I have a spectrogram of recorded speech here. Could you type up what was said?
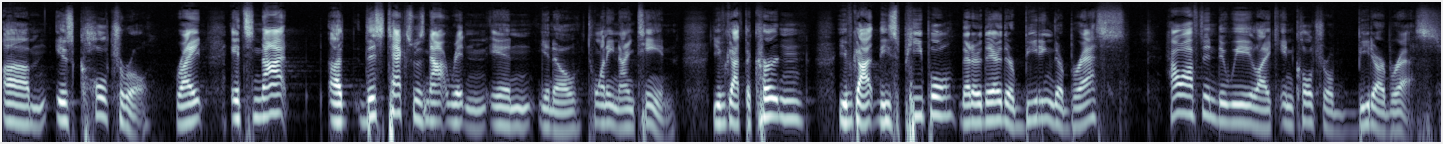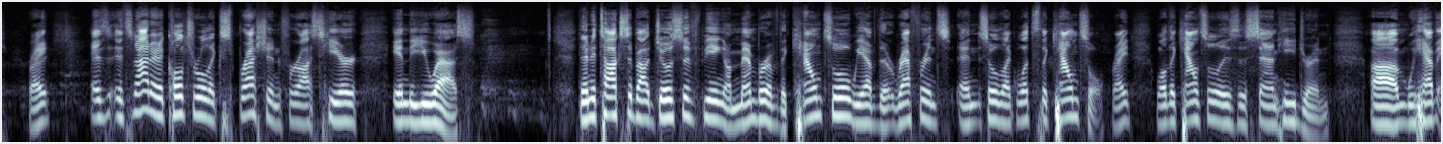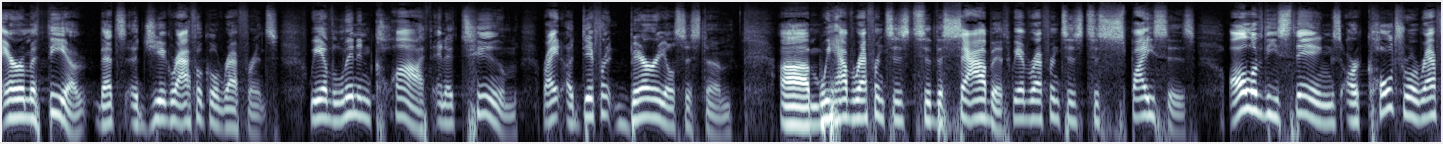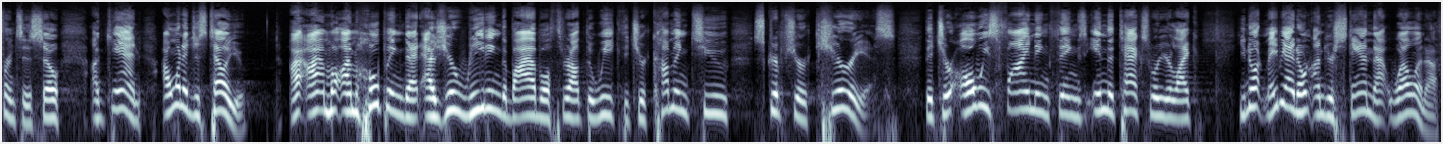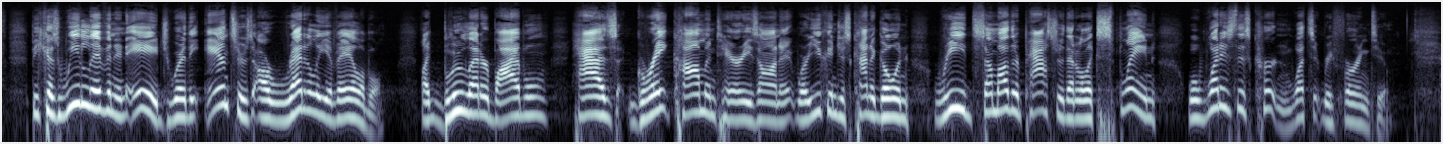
um, is cultural, right? It's not uh, this text was not written in you know 2019 you've got the curtain you've got these people that are there they're beating their breasts how often do we like in cultural beat our breasts right it's, it's not a cultural expression for us here in the us then it talks about Joseph being a member of the council. We have the reference, and so, like, what's the council, right? Well, the council is the Sanhedrin. Um, we have Arimathea, that's a geographical reference. We have linen cloth and a tomb, right? A different burial system. Um, we have references to the Sabbath, we have references to spices. All of these things are cultural references. So, again, I want to just tell you I, am I'm, I'm hoping that as you're reading the Bible throughout the week, that you're coming to Scripture curious, that you're always finding things in the text where you're like, you know what, maybe I don't understand that well enough. Because we live in an age where the answers are readily available. Like Blue Letter Bible has great commentaries on it where you can just kind of go and read some other pastor that'll explain, well, what is this curtain? What's it referring to?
